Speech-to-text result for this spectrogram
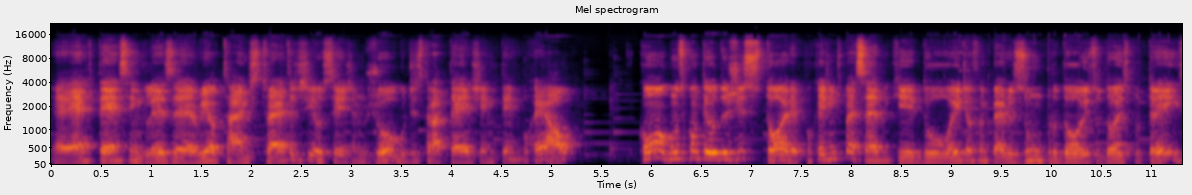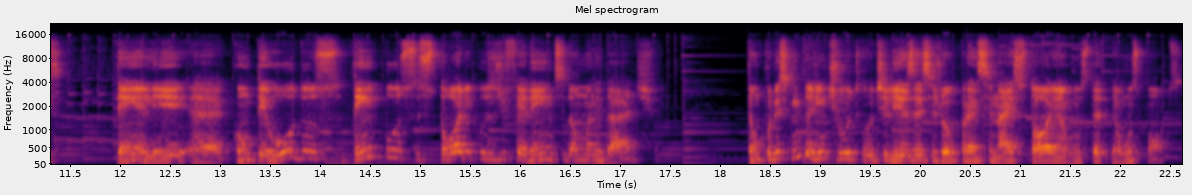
é, RTS em inglês é Real Time Strategy, ou seja, um jogo de estratégia em tempo real, com alguns conteúdos de história, porque a gente percebe que do Age of Empires 1 para o 2, do 2 para o 3, tem ali é, conteúdos, tempos históricos diferentes da humanidade. Então, por isso que muita gente utiliza esse jogo para ensinar história em alguns, em alguns pontos.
